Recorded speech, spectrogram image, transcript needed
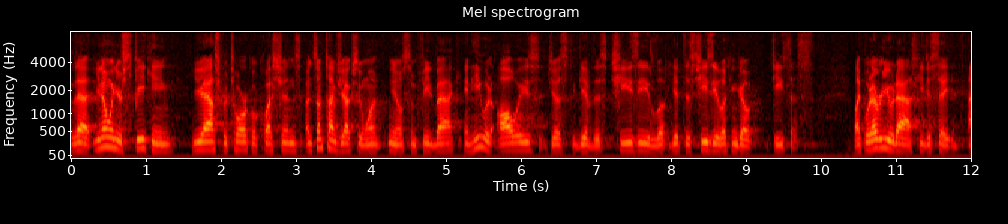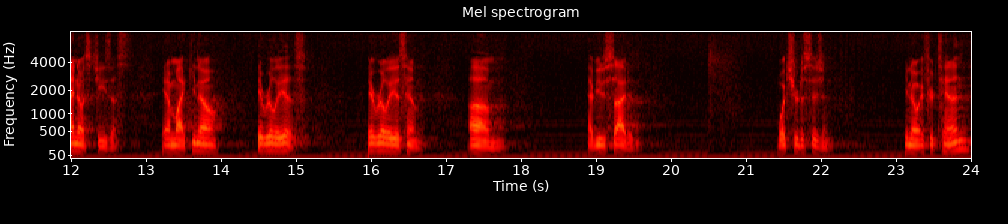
that, you know, when you're speaking, you ask rhetorical questions, and sometimes you actually want, you know, some feedback. And he would always just give this cheesy look, get this cheesy look and go, Jesus. Like whatever you would ask, he'd just say, I know it's Jesus. And I'm like, you know, it really is. It really is him. Um, have you decided? What's your decision? You know, if you're 10,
